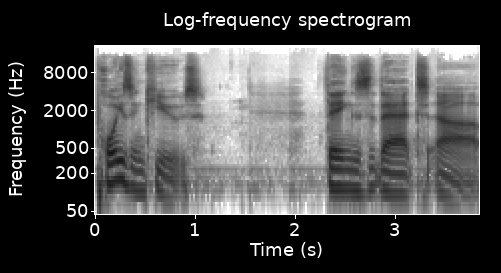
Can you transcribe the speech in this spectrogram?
poison cues, things that uh,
